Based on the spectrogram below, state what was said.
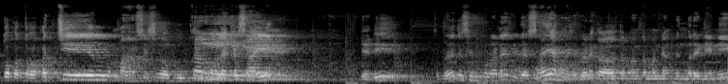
toko-toko kecil, mahasiswa buka mulai Iya. kesaing. Jadi sebenarnya kesimpulannya juga sayang sebenarnya kalau teman-teman yang dengerin ini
